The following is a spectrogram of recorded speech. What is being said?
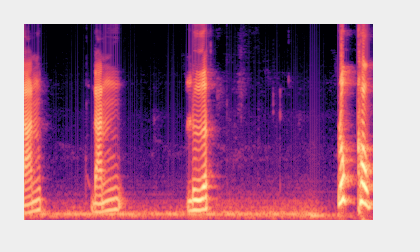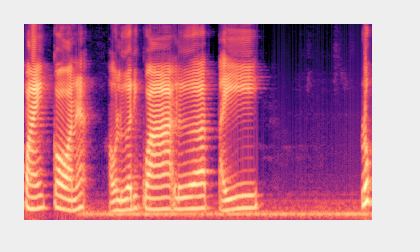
ดันดัน เรือลุกเข้าไปก่อนเนี่ยเอาเรือดีกว่า เรือตีลุก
